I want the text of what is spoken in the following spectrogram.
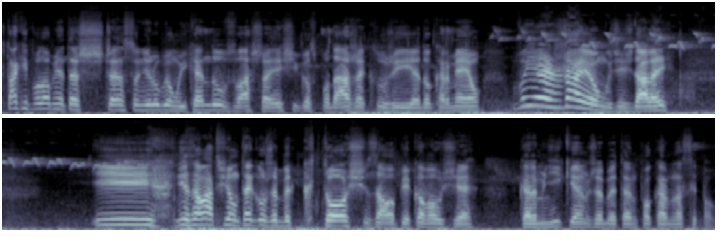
Ptaki podobnie też często nie lubią weekendów, zwłaszcza jeśli gospodarze, którzy je dokarmiają, wyjeżdżają gdzieś dalej i nie załatwią tego, żeby ktoś zaopiekował się karmnikiem, żeby ten pokarm nasypał.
